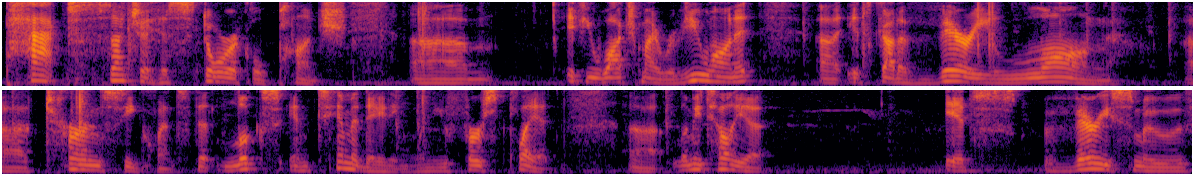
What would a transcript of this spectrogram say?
packed such a historical punch. Um, if you watch my review on it, uh, it's got a very long uh, turn sequence that looks intimidating when you first play it. Uh, let me tell you, it's very smooth.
